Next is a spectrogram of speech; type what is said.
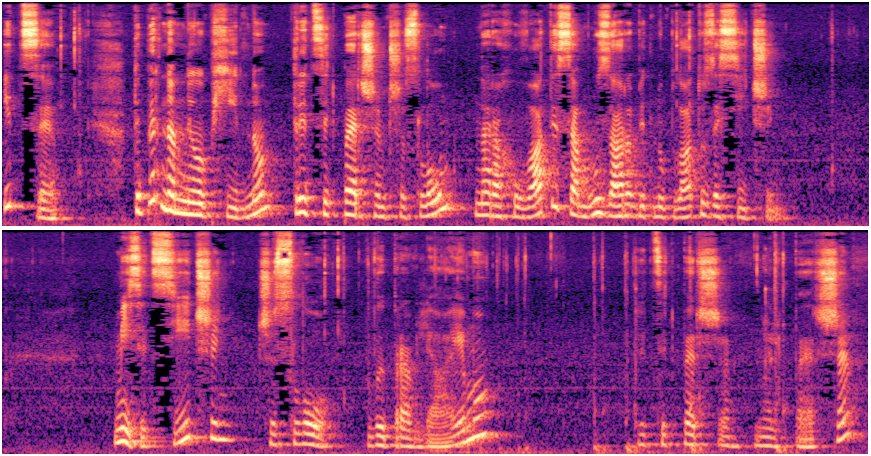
І це. Тепер нам необхідно 31 числом нарахувати саму заробітну плату за січень. Місяць січень, число виправляємо. 31.01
